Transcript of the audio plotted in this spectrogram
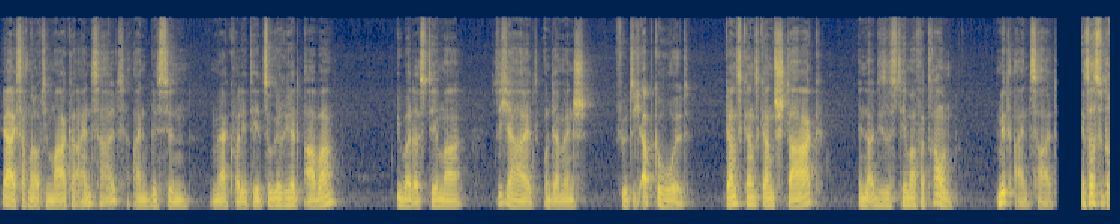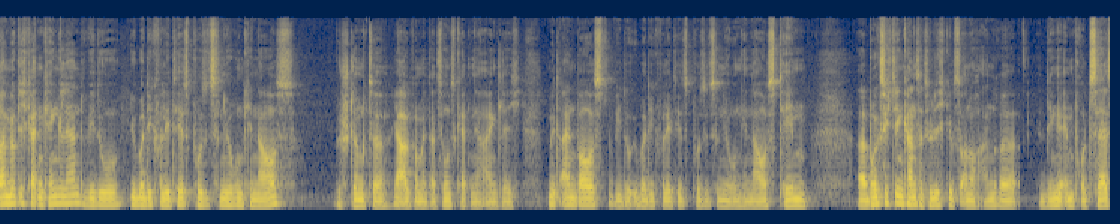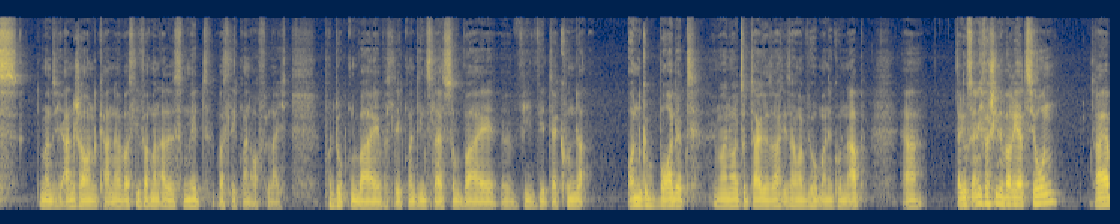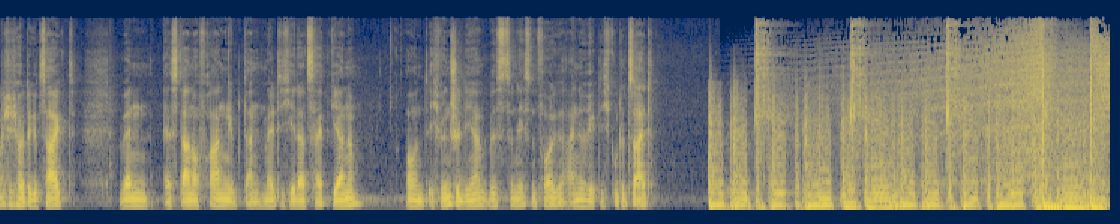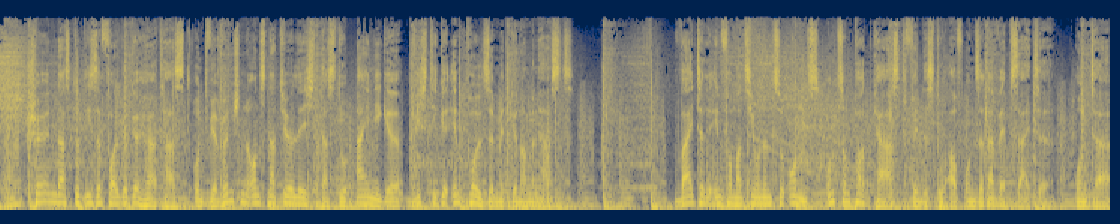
ja, ich sag mal, auf die Marke einzahlt, ein bisschen mehr Qualität suggeriert, aber über das Thema Sicherheit und der Mensch fühlt sich abgeholt, ganz, ganz, ganz stark in dieses Thema Vertrauen mit einzahlt. Jetzt hast du drei Möglichkeiten kennengelernt, wie du über die Qualitätspositionierung hinaus bestimmte ja, Argumentationsketten ja eigentlich mit einbaust, wie du über die Qualitätspositionierung hinaus Themen äh, berücksichtigen kannst. Natürlich gibt es auch noch andere Dinge im Prozess, die man sich anschauen kann. Ne? Was liefert man alles mit? Was legt man auch vielleicht Produkten bei? Was legt man Dienstleistungen bei? Äh, wie wird der Kunde ongeboardet, wie man heutzutage sagt? Ich sage mal, wie holt man den Kunden ab? Ja, da gibt es eigentlich verschiedene Variationen. Drei habe ich euch heute gezeigt. Wenn es da noch Fragen gibt, dann melde dich jederzeit gerne. Und ich wünsche dir bis zur nächsten Folge eine wirklich gute Zeit. Schön, dass du diese Folge gehört hast und wir wünschen uns natürlich, dass du einige wichtige Impulse mitgenommen hast. Weitere Informationen zu uns und zum Podcast findest du auf unserer Webseite unter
